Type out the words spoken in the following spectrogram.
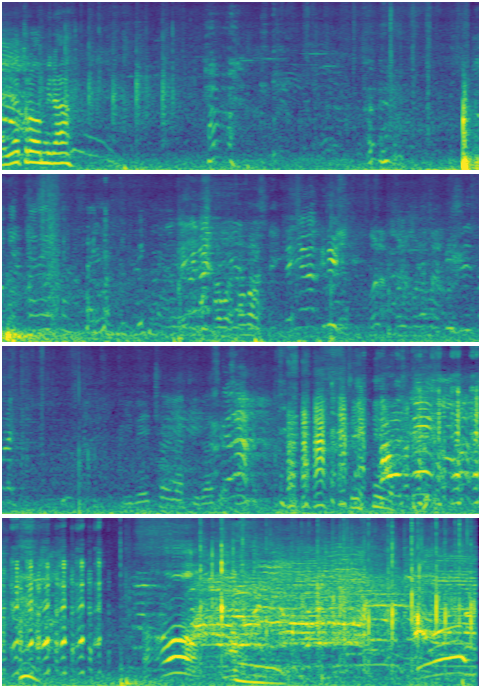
Hay otro, mira. esa la tiró hacia ¡Oh! oh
